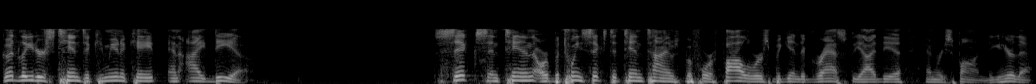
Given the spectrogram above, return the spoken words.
Good leaders tend to communicate an idea six and ten, or between six to ten times before followers begin to grasp the idea and respond. Do you hear that?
